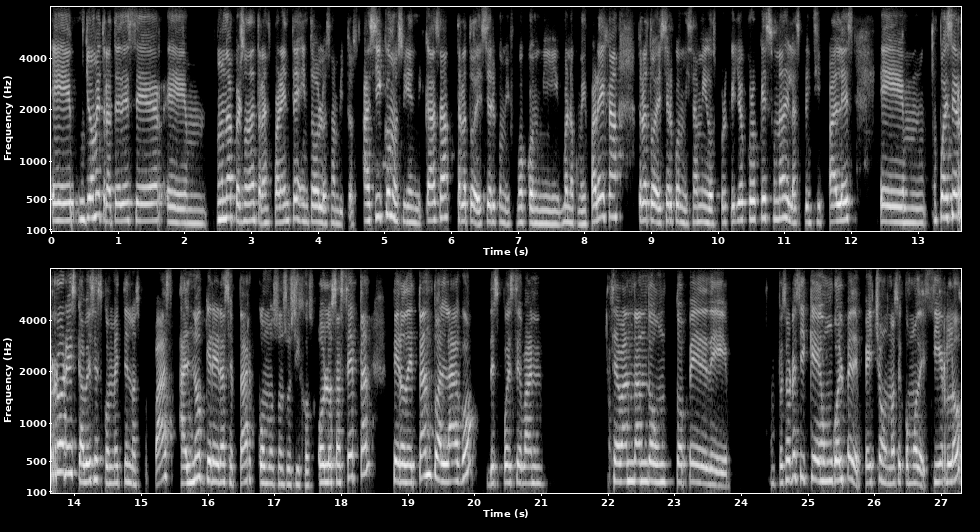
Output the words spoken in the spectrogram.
eh, yo me traté de ser em, una persona transparente en todos los ámbitos. Así como soy en mi casa, trato de ser con mi, con mi, bueno, con mi pareja, trato de ser con mis amigos, porque yo creo que es una de las principales, em, pues, errores que a veces cometen los papás al no querer aceptar cómo son sus hijos, o los aceptan, pero de tanto halago, después se van, se van dando un tope de pues ahora sí que un golpe de pecho, no sé cómo decirlo,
